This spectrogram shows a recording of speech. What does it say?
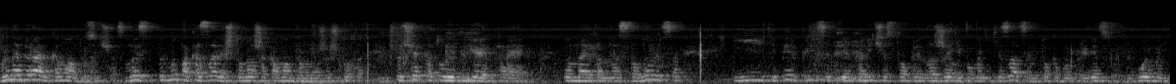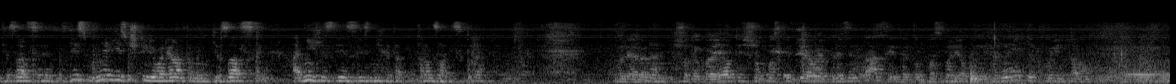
Мы набираем команду сейчас. Мы, мы показали, что наша команда может что-то, что человек, который двигает проект, он на этом не остановится. И теперь, в принципе, количество предложений по монетизации мы только будем приветствовать. Любой монетизации. Здесь у меня есть четыре варианта монетизации. Одних из, из, из них это транзакции. Да. Валера, Да. что такое? Я вот еще после первой презентации так посмотрел в интернете твои там э,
